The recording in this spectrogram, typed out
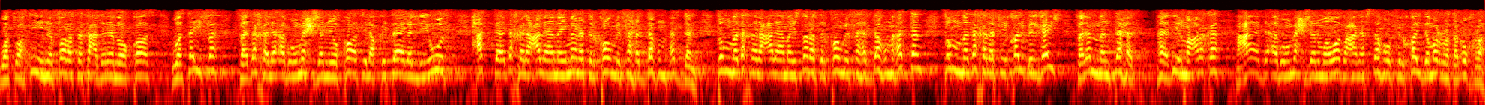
وتعطيه فرس سعد بن وقاص وسيفه فدخل أبو محجن يقاتل قتال الليوث حتى دخل على ميمنة القوم فهدهم هدا. ثم دخل على ميسرة القوم فهدهم هدا. ثم دخل في قلب الجيش. فلما انتهت هذه المعركة عاد أبو محجن ووضع نفسه في القيد مرة أخرى.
